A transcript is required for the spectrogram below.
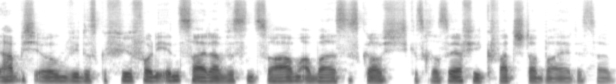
habe ich irgendwie das Gefühl, voll die Insiderwissen zu haben, aber es ist, glaube ich, sehr viel Quatsch dabei. Deshalb.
